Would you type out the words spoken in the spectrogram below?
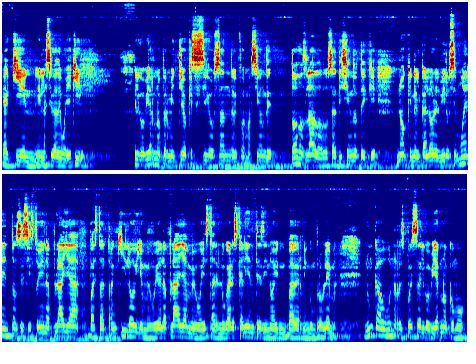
aquí en, en la ciudad de Guayaquil. El gobierno permitió que se siga usando información de todos lados, o sea, diciéndote que no, que en el calor el virus se muere, entonces si estoy en la playa va a estar tranquilo y yo me voy a la playa, me voy a estar en lugares calientes y no hay- va a haber ningún problema. Nunca hubo una respuesta del gobierno como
